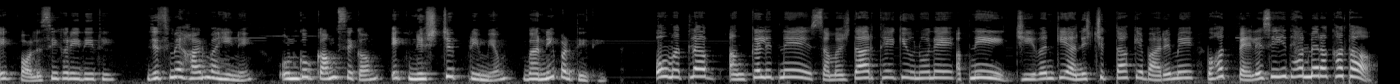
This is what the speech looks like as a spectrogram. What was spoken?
एक पॉलिसी खरीदी थी। जिसमें हर महीने उनको कम से कम एक निश्चित प्रीमियम भरनी पड़ती थी। ओ मतलब अंकल इतने समझदार थे कि उन्होंने अपनी जीवन की अनिश्चितता के बारे में बहुत पहले से ही ध्यान में रखा था?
